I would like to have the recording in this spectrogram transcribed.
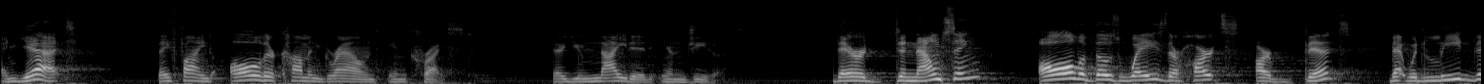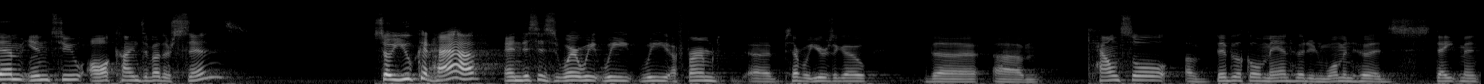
And yet, they find all their common ground in Christ. They're united in Jesus. They're denouncing all of those ways their hearts are bent that would lead them into all kinds of other sins. So you could have, and this is where we, we, we affirmed uh, several years ago the um, Council of Biblical Manhood and Womanhood's statement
